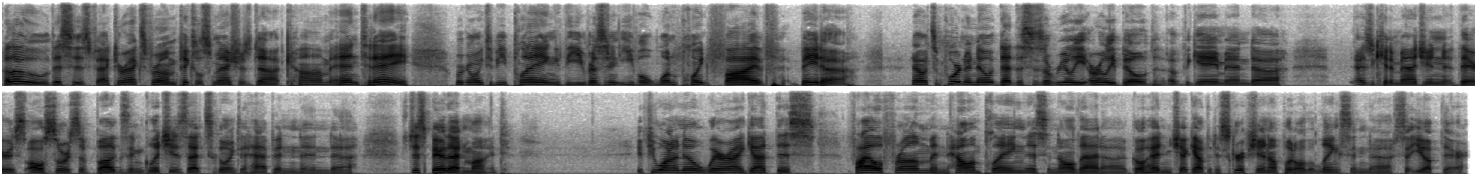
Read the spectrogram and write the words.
Hello, this is Factor X from PixelSmashers.com, and today we're going to be playing the Resident Evil 1.5 beta. Now, it's important to note that this is a really early build of the game, and uh, as you can imagine, there's all sorts of bugs and glitches that's going to happen, and uh, just bear that in mind. If you want to know where I got this file from and how I'm playing this and all that, uh, go ahead and check out the description. I'll put all the links and uh, set you up there.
